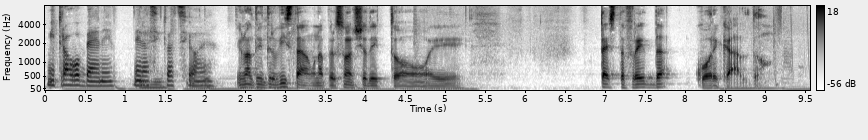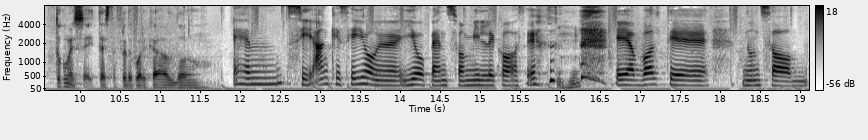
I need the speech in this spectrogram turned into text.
mi trovo bene nella mm-hmm. situazione. In un'altra intervista una persona ci ha detto eh, testa fredda, cuore caldo. Tu come sei? Testa fredda, cuore caldo? Eh, sì, anche se io, eh, io, penso a mille cose uh-huh. e a volte non so,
